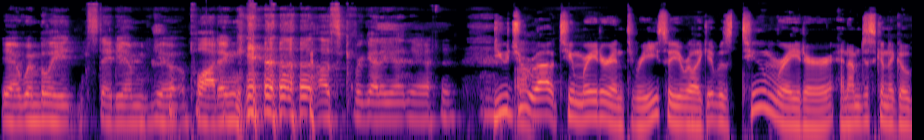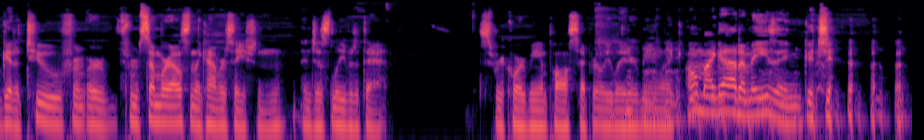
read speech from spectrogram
Yeah, Wembley Stadium, you know, applauding us for getting it. Yeah. You drew out Tomb Raider in three, so you were like, it was Tomb Raider, and I'm just gonna go get a two from or from somewhere else in the conversation and just leave it at that. Just record me and Paul separately later, being like, "Oh my god, amazing, good job."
